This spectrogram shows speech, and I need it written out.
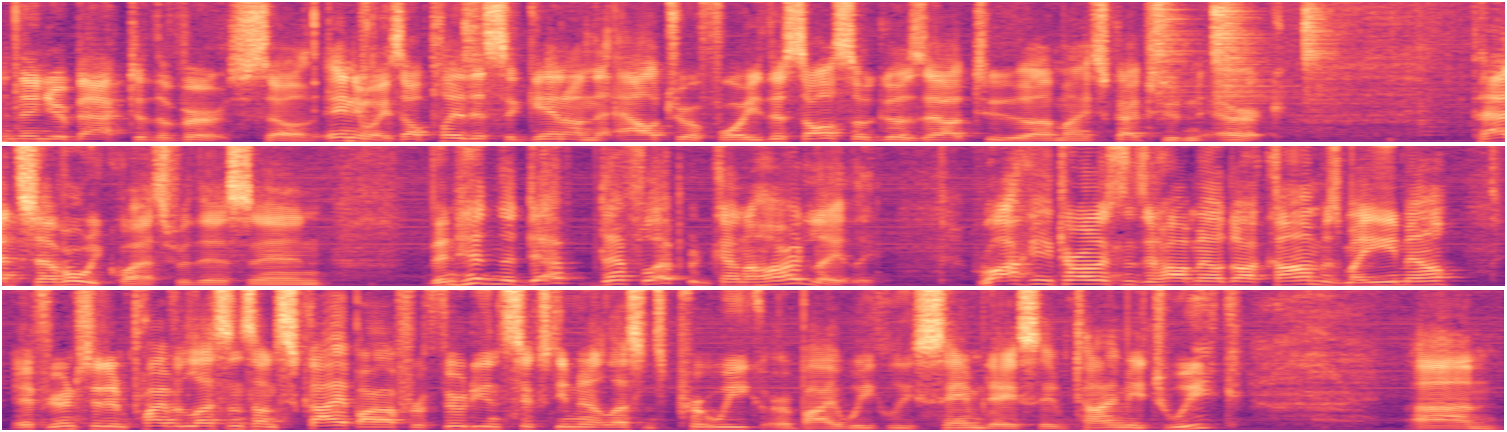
and then you're back to the verse. So, anyways, I'll play this again on the outro for you. This also goes out to uh, my Skype student Eric. I've had several requests for this and been hitting the Def, Def Leppard kind of hard lately. Rocking Guitar Lessons at hotmail.com is my email. If you're interested in private lessons on Skype, I offer 30 and 60 minute lessons per week or bi weekly, same day, same time each week. Um,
